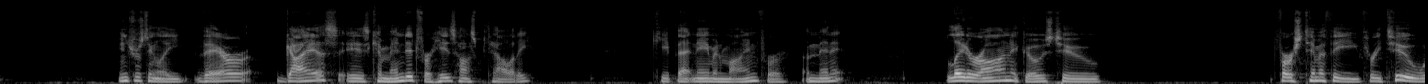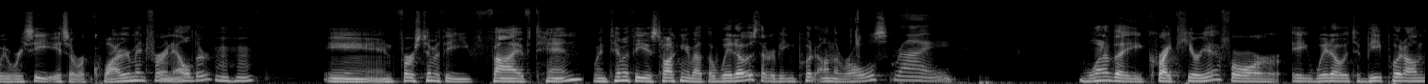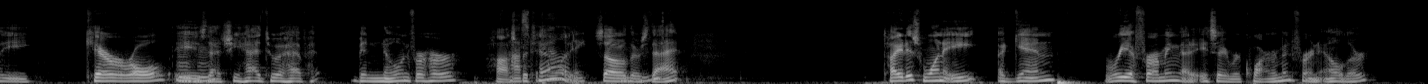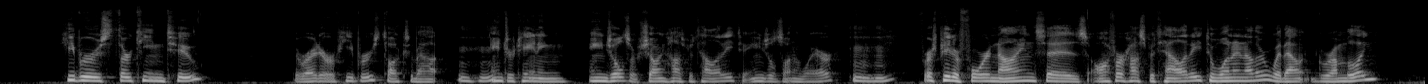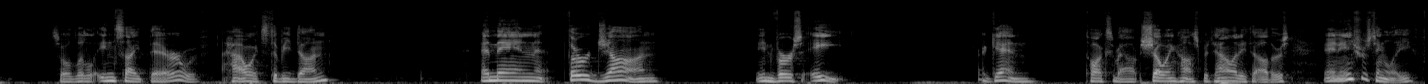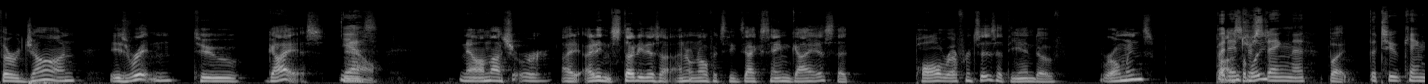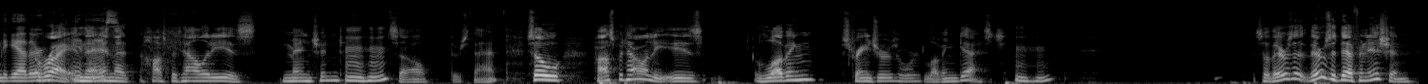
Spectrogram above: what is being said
Interestingly, there, Gaius is commended for his hospitality. Keep that name in mind for a minute. Later on, it goes to 1 Timothy 3 2, where we see it's a requirement for an elder. Mm-hmm. In 1 Timothy 5:10, when Timothy is talking about the widows that are being put on the rolls, Right. One of the criteria for a widow to be put on the care roll is mm-hmm. that she had to have been known for her hospitality. Hospitality. So there's mm-hmm. that. Titus 1 8, again, reaffirming that it's a requirement for an elder. Hebrews 13 2, the writer of Hebrews talks about mm-hmm. entertaining angels or showing hospitality to angels unaware. Mm-hmm. 1 Peter 4 9 says, offer hospitality to one another without grumbling. So a little insight there with how it's to be done. And then 3 John in verse 8 again talks about showing hospitality to others. And interestingly, 3 John is written to Gaius. Yes. Now, now I'm not sure. I, I didn't study this. I, I don't know if it's the exact same Gaius that Paul references at the end of Romans. But possibly. interesting that But the two came together. right, and that, and that hospitality is mentioned. Mm-hmm. So there's that. So hospitality is loving strangers or loving guests. Mm-hmm. So there's a there's a definition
